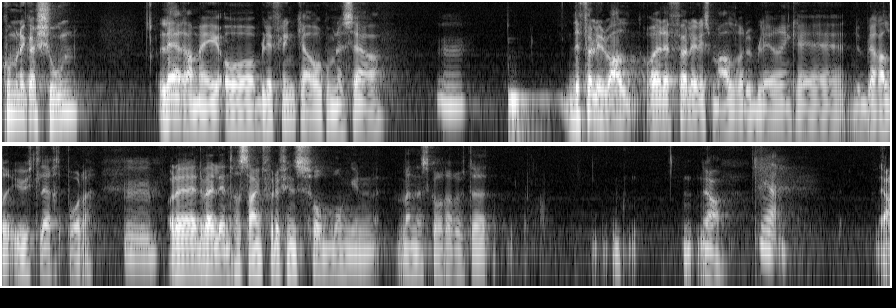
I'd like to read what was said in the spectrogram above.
kommunikasjon. Lære meg å bli flinkere å kommunisere. Det føler du aldri, og det føler jeg liksom aldri du blir egentlig Du blir aldri utlært på det. Og det er veldig interessant, for det finnes så mange mennesker der ute Ja. Ja. Ja.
